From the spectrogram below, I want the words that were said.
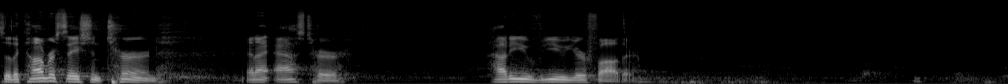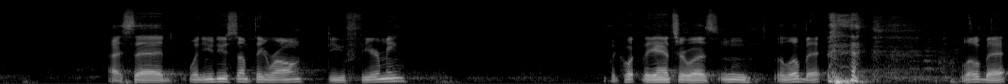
So the conversation turned, and I asked her, How do you view your father? I said, When you do something wrong, do you fear me? The, the answer was, mm, A little bit. a little bit.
